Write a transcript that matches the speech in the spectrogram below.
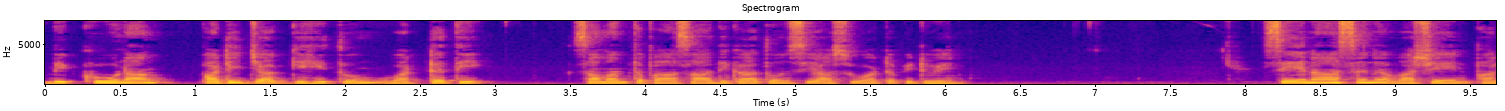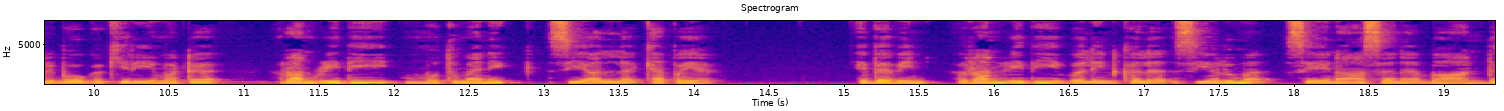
භික්ඛූණං පටිජග්ගිහිතුං වට්ටති සමන්ත පාසාදිකා 388 පිටුවෙන් සේනාසන වශයෙන් පරිභෝග කිරීමට රන් රිදී මුතුමැණික් සියල්ල කැපය. එබැවින් රන් රිදී වලින් කළ සියලුම සේනාසන භාණ්ඩ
